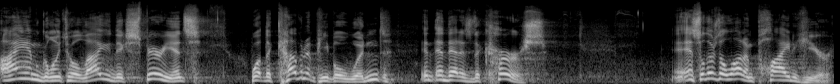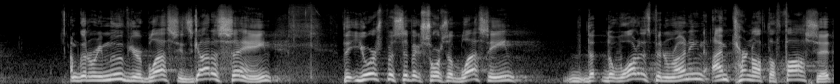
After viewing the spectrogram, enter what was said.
I am going to allow you to experience what the covenant people wouldn't, and, and that is the curse. And so there's a lot implied here. I'm going to remove your blessings. God is saying that your specific source of blessing, the, the water that's been running, I'm turning off the faucet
